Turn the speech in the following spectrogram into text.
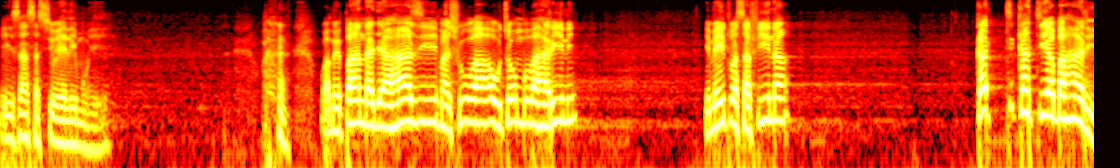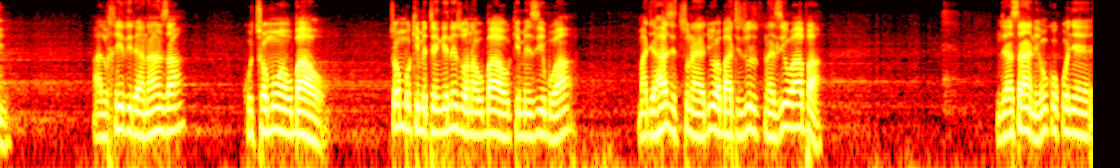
hii sasa sio elimu hii wamepanda jahazi mashua au chombo baharini. Imeitwa safina. Kati kati ya bahari Al-Khidri anaanza kuchomoa ubao. Chombo kimetengenezwa na ubao kimezibwa. Majahazi tunayajua bahati nzuri tunaziwa hapa. Mjasani huko kwenye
